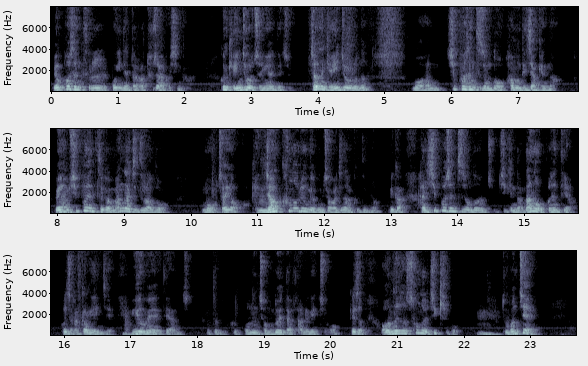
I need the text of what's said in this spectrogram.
몇 퍼센트를 코인에다가 투자할 것인가. 그건 개인적으로 정해야 되죠. 저는 개인적으로는 뭐 한 10% 정도 하면 되지 않겠나. 왜냐하면 10%가 망가지더라도 뭐 자기가 굉장히 큰 어려움에 봉착하지는 않거든요. 그러니까 한 10% 정도는 좀 지킨다. 나는 5%야. 그래서 각각의 이제 위험에 대한 어떤 그 보는 정도에 따라 다르겠죠. 그래서 어느 선을 지키고 음. 두 번째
